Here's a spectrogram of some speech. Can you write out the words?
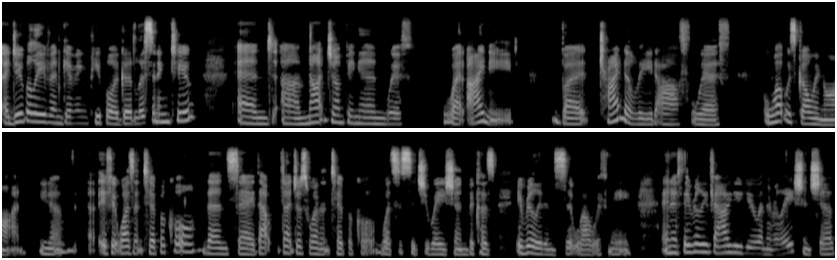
I do believe in giving people a good listening to, and um, not jumping in with what I need, but trying to lead off with what was going on you know if it wasn't typical then say that that just wasn't typical what's the situation because it really didn't sit well with me and if they really value you in the relationship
